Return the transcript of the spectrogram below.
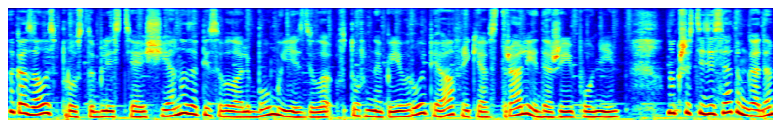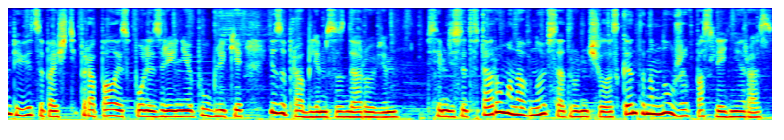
оказалась просто блестящей. Она записывала альбомы, ездила в турне по Европе, Африке, Австралии и даже Японии. Но к 60-м годам певица почти пропала из поля зрения публики из-за проблем со здоровьем. В 72-м она вновь сотрудничала с Кентоном, но уже в последний раз.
